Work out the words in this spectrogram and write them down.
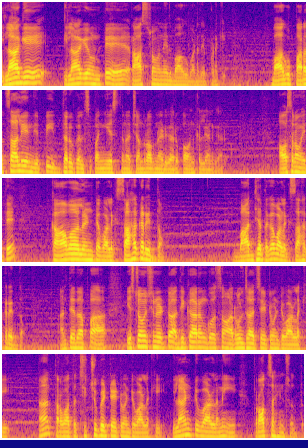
ఇలాగే ఇలాగే ఉంటే రాష్ట్రం అనేది బాగుపడదు ఇప్పటికీ. బాగుపరచాలి అని చెప్పి ఇద్దరు కలిసి పనిచేస్తున్నారు చంద్రబాబు నాయుడు గారు పవన్ కళ్యాణ్ గారు. అవసరమైతే కావాలంటే వాళ్ళకి సహకరిద్దాం. బాధ్యతగా వాళ్ళకి సహకరిద్దాం. అంతే తప్ప ఇష్టం వచ్చినట్టు అధికారం కోసం అరువులు చాచేటువంటి వాళ్ళకి తర్వాత చిచ్చు పెట్టేటువంటి వాళ్ళకి ఇలాంటి వాళ్ళని ప్రోత్సహించొద్దు.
